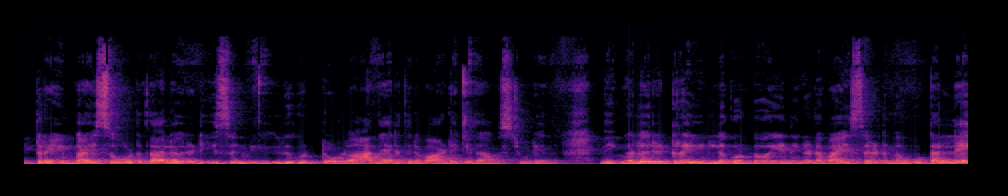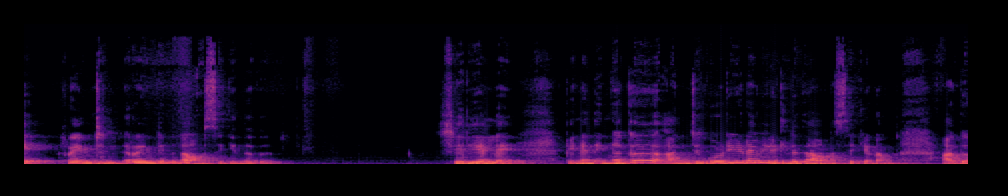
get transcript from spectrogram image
ഇത്രയും പൈസ കൊടുത്താലേ ഒരു ഡീസന്റ് വീട് കിട്ടുള്ളൂ. ആ നേരത്തിന് വാടകയ്ക്ക് താമസിച്ചുകൂടെയെന്ന് നിങ്ങളൊരു ഡ്രെയിനിൽ കൊണ്ടുപോയി നിങ്ങളുടെ പൈസ ഇടുന്ന കൂട്ടല്ലേ റെന്റിന് റെന്റിന് താമസിക്കുന്നത്? ശരിയല്ലേ? പിന്നെ നിങ്ങൾക്ക് അഞ്ച് കോടിയുടെ വീട്ടിൽ താമസിക്കണം. അത്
